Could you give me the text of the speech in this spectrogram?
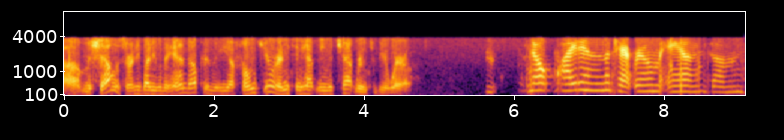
Uh, Michelle, is there anybody with a hand up in the uh, phone queue or anything happening in the chat room to be aware of? No, quiet in the chat room and um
